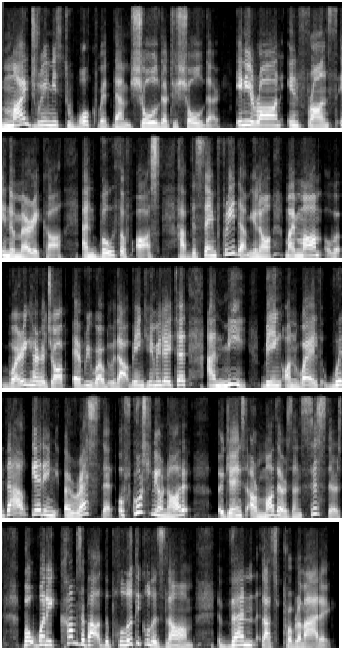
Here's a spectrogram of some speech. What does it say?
My dream is to walk with them shoulder to shoulder in Iran, in France, in America. And both of us have the same freedom. You know, my mom wearing her hijab everywhere without being humiliated, and me being unveiled without getting arrested. Of course, we are not against our mothers and sisters, but when it comes about the political Islam, then that's problematic.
